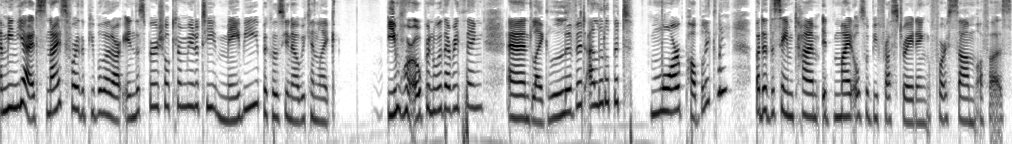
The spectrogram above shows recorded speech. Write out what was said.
I mean, yeah, it's nice for the people that are in the spiritual community, maybe, because, you know, we can like be more open with everything and like live it a little bit more publicly. But at the same time, it might also be frustrating for some of us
